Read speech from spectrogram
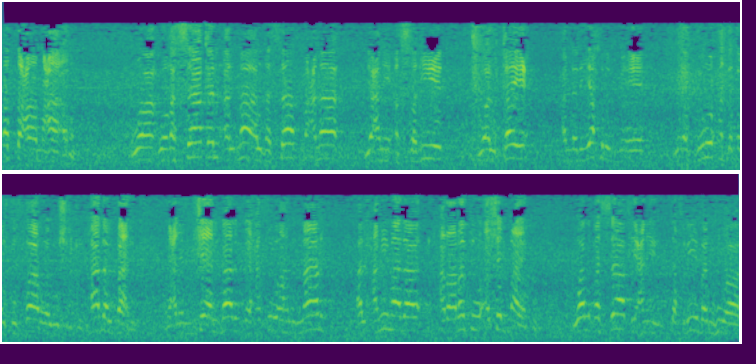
تقطع معاءهم. وغساقا الماء الغساق معناه يعني الصديد والقيع الذي يخرج من إيه؟ من الجروح حتى الكفار والمشركين. هذا البارد. يعني الشيء البارد اللي يحصله أهل النار الحميم هذا حرارته أشد ما يكون. والغساق يعني تقريبا هو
